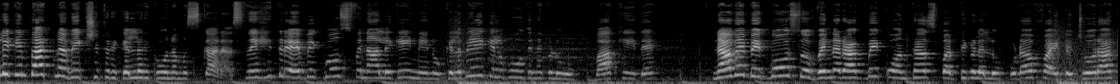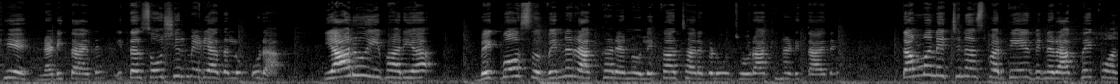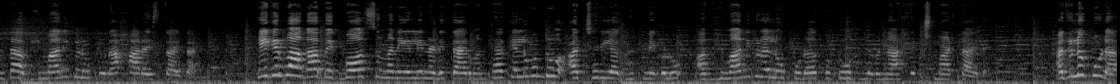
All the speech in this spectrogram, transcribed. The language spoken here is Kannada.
ಪಬ್ಲಿಕ್ ಇಂಪ್ಯಾಕ್ಟ್ನ ವೀಕ್ಷಕರಿಗೆಲ್ಲರಿಗೂ ನಮಸ್ಕಾರ. ಸ್ನೇಹಿತರೆ, ಬಿಗ್ ಬಾಸ್ ಫಿನಾಲೆಗೆ ಇನ್ನೇನು ಕೆಲವೇ ಕೆಲವು ದಿನಗಳು ಬಾಕಿ ಇದೆ. ನಾವೇ ಬಿಗ್ ಬಾಸ್ ವಿನ್ನರ್ ಆಗಬೇಕು ಅಂತ ಸ್ಪರ್ಧಿಗಳಲ್ಲೂ ಕೂಡ ಫೈಟ್ ಜೋರಾಗಿಯೇ ನಡೀತಾ ಇದೆ. ಇತ್ತ ಸೋಷಿಯಲ್ ಮೀಡಿಯಾದಲ್ಲೂ ಕೂಡ ಯಾರು ಈ ಬಾರಿಯ ಬಿಗ್ ಬಾಸ್ ವಿನ್ನರ್ ಆಗ್ತಾರೆ ಅನ್ನೋ ಲೆಕ್ಕಾಚಾರಗಳು ಜೋರಾಗಿ ನಡೀತಾ ಇದೆ. ತಮ್ಮ ನೆಚ್ಚಿನ ಸ್ಪರ್ಧೆಯೇ ವಿನ್ನರ್ ಆಗಬೇಕು ಅಂತ ಅಭಿಮಾನಿಗಳು ಕೂಡ ಹಾರೈಸ್ತಾ ಇದ್ದಾರೆ. ಹೀಗಿರುವಾಗ ಬಿಗ್ ಬಾಸ್ ಮನೆಯಲ್ಲಿ ನಡೀತಾ ಇರುವಂತಹ ಕೆಲವೊಂದು ಅಚ್ಚರಿಯ ಘಟನೆಗಳು, ಅಭಿಮಾನಿಗಳಲ್ಲೂ ಕೂಡ ಕುತೂಹಲವನ್ನ ಹೆಚ್ಚು ಮಾಡ್ತಾ ಇದೆ. ಅದರಲ್ಲೂ ಕೂಡ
